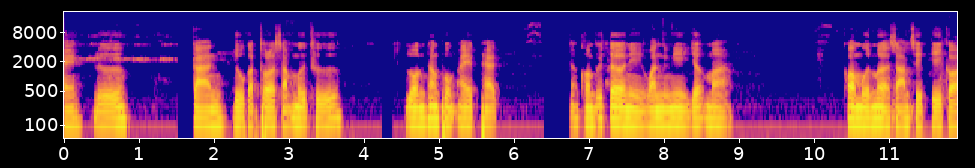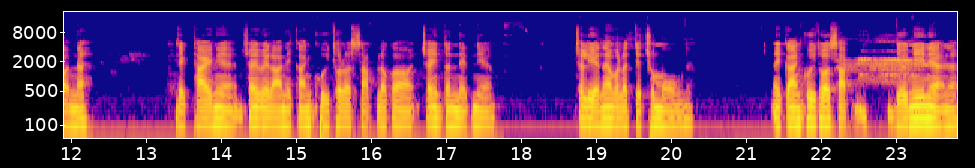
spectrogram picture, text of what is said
น์ หรือการอยู่กับโทรศัพท์มือถือ รวมทั้งพวก iPad นะคอมพิวเตอร์นี่วันหนึ่งนี่เยอะมาก ข้อมูลเมื่อ 3-4 ปีก่อนนะ เด็กไทยเนี่ยใช้เวลาในการคุยโทรศัพท์ แล้วก็ใช้อินเทอร์เน็ตเนี่ยเฉลี่ยนะวันละเจ็ดชั่วโมงนะไอการคุยโทรศัพท์ เดี๋ยวนี้เนี่ยนะ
